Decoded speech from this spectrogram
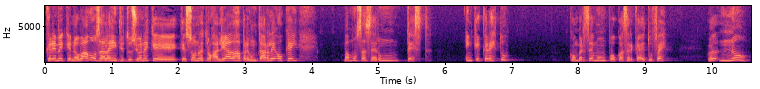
Créeme que no vamos a las instituciones que, que son nuestros aliados a preguntarle, ok, vamos a hacer un test. ¿En qué crees tú? Conversemos un poco acerca de tu fe. No.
